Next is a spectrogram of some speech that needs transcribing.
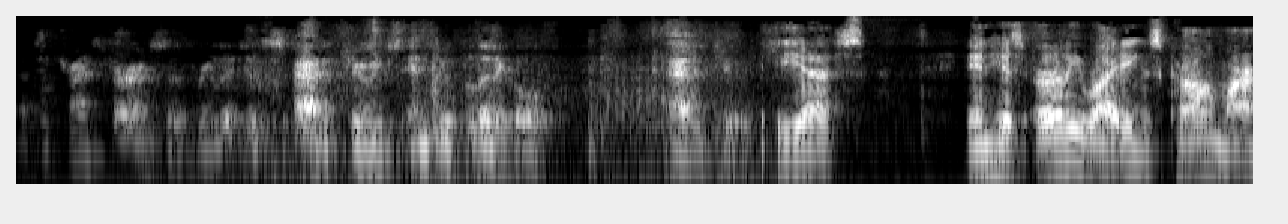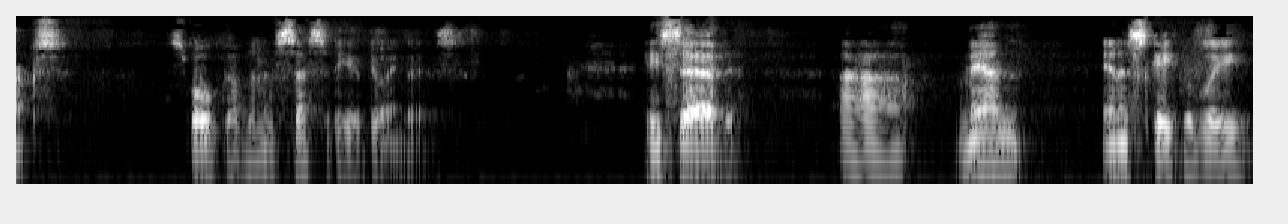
That's a transference of religious attitudes into political attitudes. Yes. In his early writings, Karl Marx spoke of the necessity of doing this. He said, uh, men inescapably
